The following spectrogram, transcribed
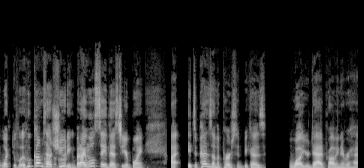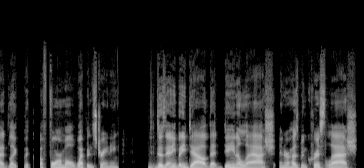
what, what? Who comes Not out that hard. shooting? But I will say this to your point. Uh, it depends on the person because while your dad probably never had like the, a formal weapons training, d- does anybody doubt that Dana Loesch and her husband Chris Loesch,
